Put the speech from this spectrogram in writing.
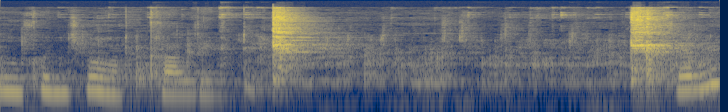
ఇంకొంచెం ఉడకాలి. సరే ఓకేనా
